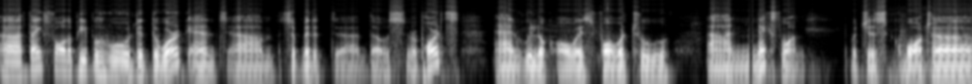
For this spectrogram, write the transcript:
uh, thanks for all the people who did the work and um, submitted uh, those reports, and we look always forward to uh, next one, which is quarter,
